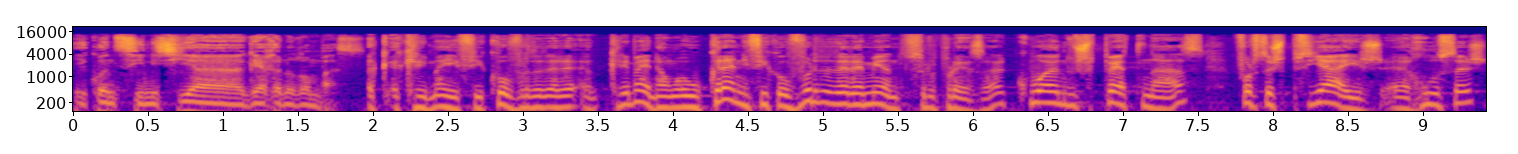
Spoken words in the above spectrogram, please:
e quando se inicia a guerra no Donbass. A, Crimeia ficou verdadeiramente, a Crimeia não, a Ucrânia ficou verdadeiramente surpresa quando os Spetsnaz, forças especiais uh, russas,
